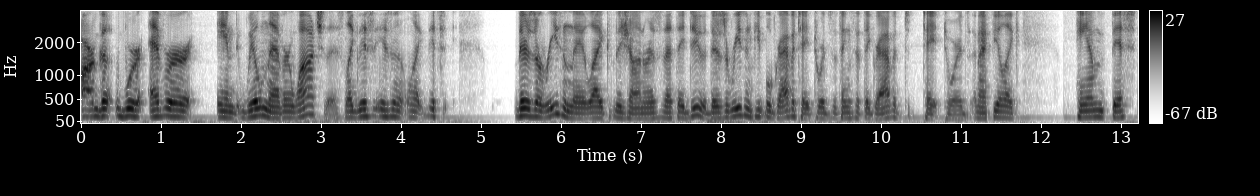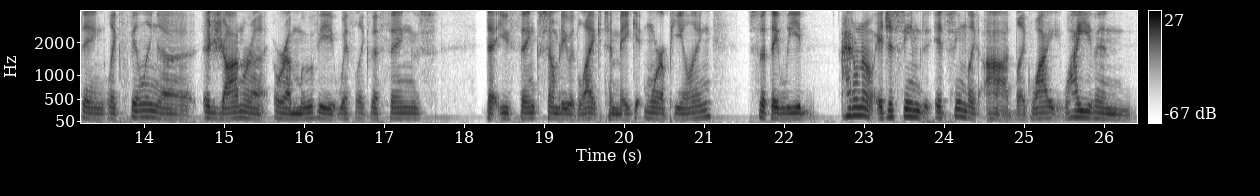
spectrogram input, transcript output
are go- were ever and will never watch this. Like this isn't like it's there's a reason they like the genres that they do. There's a reason people gravitate towards the things that they gravitate towards, and I feel like ham fisting, like filling a, a genre or a movie with like the things that you think somebody would like to make it more appealing so that they lead I don't know, it just seemed it seemed like odd. Like why why even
